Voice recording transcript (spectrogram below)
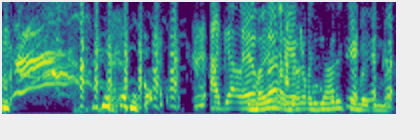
Agak lebar nggak ya berapa jari coba itu mbak?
